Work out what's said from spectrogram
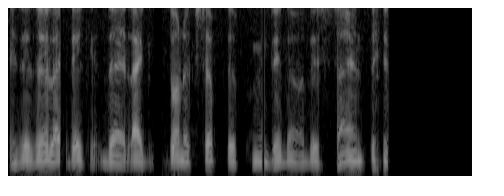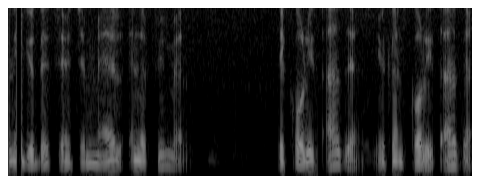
They, they like they, they like don't accept the you know, the scientists you that it's a male and a female. They call it other. You can call it other.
